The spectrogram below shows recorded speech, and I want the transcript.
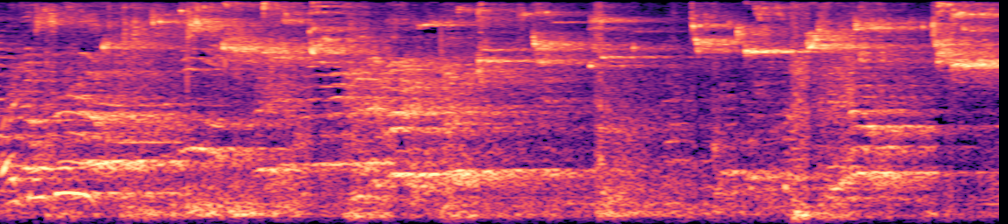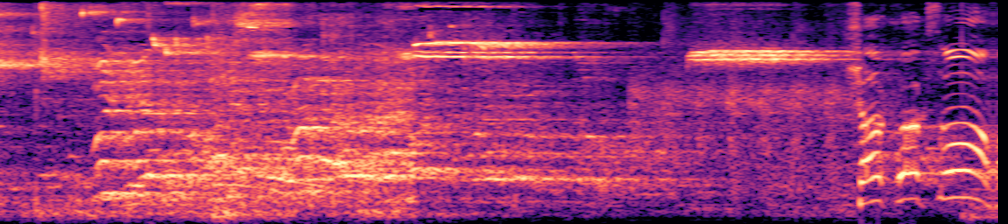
All right, go B. Shot clock's off.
